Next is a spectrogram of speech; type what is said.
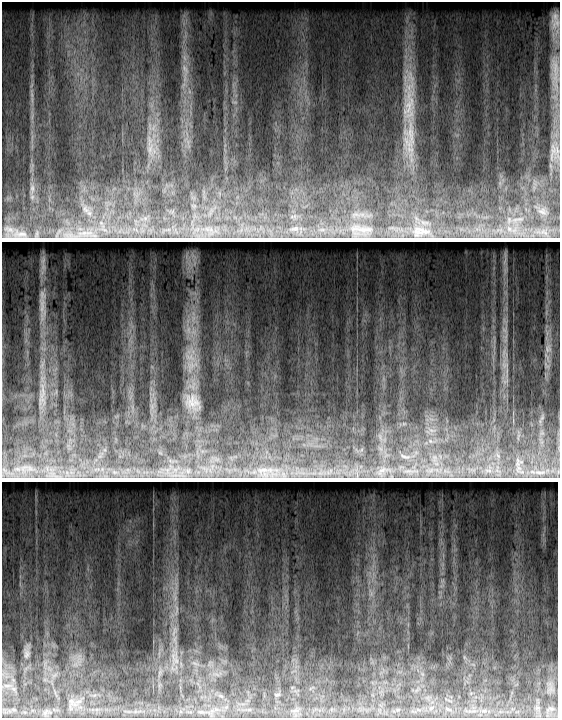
Uh, let me check on here. All right. Uh, so around here, some uh, some gaming solutions. Um, yeah. already just talk with their VP Yeah. about who can show you Yeah. the whole production. Yeah. And they also still need to wait. Okay,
